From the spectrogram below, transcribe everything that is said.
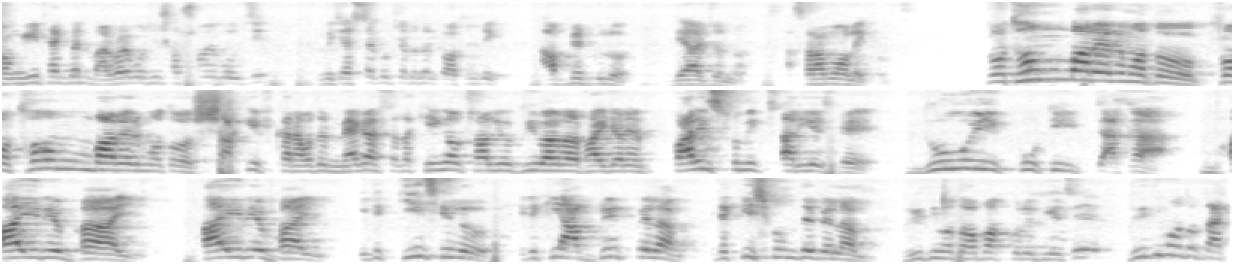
সঙ্গেই থাকবেন। বারবার বলছি, সবসময় বলছি, আমি চেষ্টা করছি আপনাদেরকে অথেন্টিক আপডেটগুলো দেওয়ার জন্য। আসসালামু আলাইকুম। প্রথমবারের মতো প্রথমবারের মতো শাকিব খান, আমাদের মেগাস্টার কিং অফ টলিউড দুই বাংলার ভাইজানের পারিশ্রমিক ছাড়িয়েছে। দুই কোটি টাকা। ভাই রে ভাই ভাই রে ভাই, এটা কি ছিল? এটা কি আপডেট পেলাম? এটা কি শুনতে পেলাম? রীতিমতো অবাক করে দিয়েছে, রীতিমতো তাক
